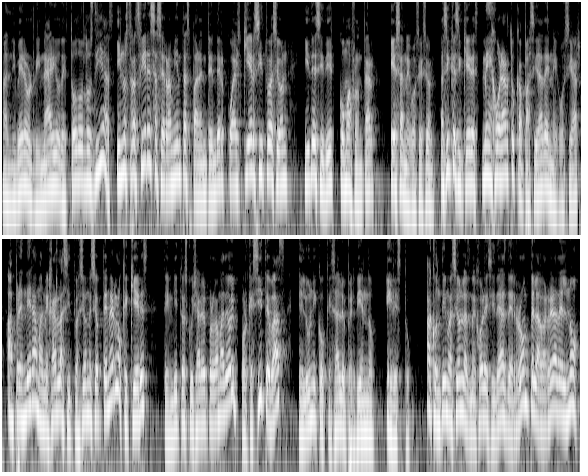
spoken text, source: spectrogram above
al nivel ordinario de todos los días y nos transfiere esas herramientas para entender cualquier situación y decidir cómo afrontar esa negociación. Así que si quieres mejorar tu capacidad de negociar, aprender a manejar las situaciones y obtener lo que quieres, te invito a escuchar el programa de hoy, porque si te vas, el único que sale perdiendo eres tú. A continuación, las mejores ideas de Rompe la barrera del no.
